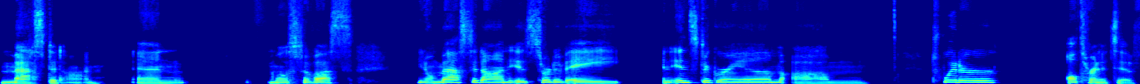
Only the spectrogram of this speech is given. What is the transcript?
Mastodon. And most of us, you know, Mastodon is sort of a an Instagram, um, Twitter alternative.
